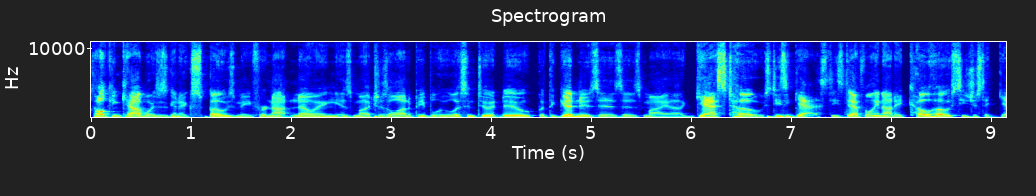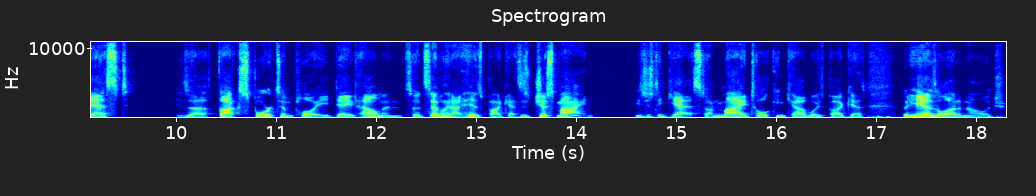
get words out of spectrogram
Tolkien Cowboys is going to expose me for not knowing as much as a lot of people who listen to it do. But the good news is, is my uh, guest host. He's a guest. He's definitely not a co-host. He's just a guest. He's a Fox Sports employee, Dave Helman. So it's definitely not his podcast. It's just mine. He's just a guest on my Tolkien Cowboys podcast. But he has a lot of knowledge.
